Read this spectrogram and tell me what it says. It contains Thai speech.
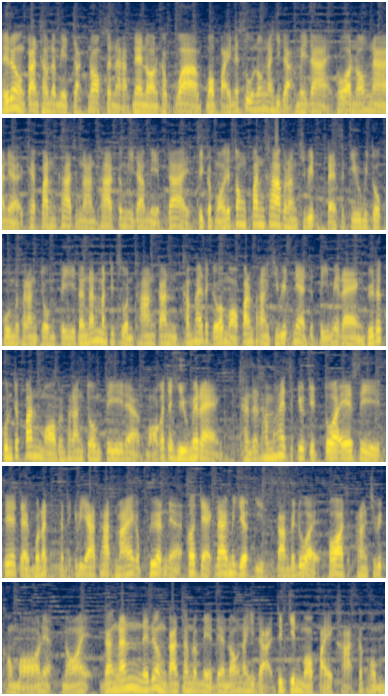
ในเรื่องของการทำดาเมจจากนอกสนามแน่นอนครับว่าหมอไปเนี่ยสู้น้องนาฮิดะไม่ได้ เพราะว่าน้องนาเนี่ยแค่ปั้นค่าชำนาญธาตุก็มีดาเมจได้ผิดกับหมอที่ต้องปั้นค่าพลังชีวิต แต่สกิลมีตัวคูณเป็นพลังโจมตี ดังนั้นมันจึงสวนทางกันทำให้ถ้าเกิดว่าหมอปั้นพลังชีวิตเนี่ยจะตีไม่แรง หรือถ้าคุณจะปั้นหมอเป็นพลังโจมตีเนี่ยหมอก็จะฮิลไม่แรงแถมจะทำให้สกิลติดตัว A4 ที่จะแจกโบนัสปฏิกิริยาธาตุไม้ให้กับเพื่อนเนี่ยก็แจกได้ไม่เยอะอีกตามไปด้วย เพราะว่าพลังชีวิตของหมอเนี่ยน้อย ดังนั้นในเรื่องของการทำดาเมจเนี่ยน้องนาฮิดะจึงกินหมอไปขาดครับผม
